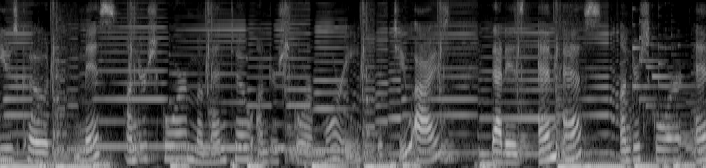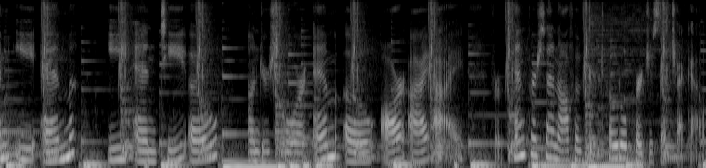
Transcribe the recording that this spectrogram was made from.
use code miss underscore memento underscore mori with two eyes. That is ms underscore m e m e n t o underscore m o r i i for 10% off of your total purchase at checkout.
